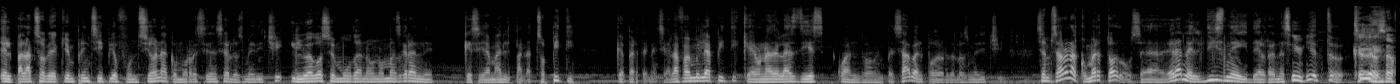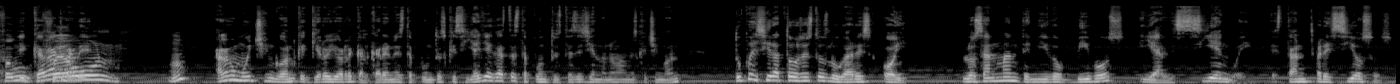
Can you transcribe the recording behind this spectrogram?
el Palazzo Vecchio en principio funciona como residencia de los Medici y luego se mudan a uno más grande que se llama el Palazzo Pitti que pertenecía a la familia Pitti, que era una de las 10 cuando empezaba el poder de los Medici. Se empezaron a comer todo, o sea, eran el Disney del Renacimiento. Sí, o sea, fue un... ¿Mm? Algo muy chingón que quiero yo recalcar en este punto es que si ya llegaste a este punto y estás diciendo, no mames, qué chingón, tú puedes ir a todos estos lugares hoy. Los han mantenido vivos y al 100, güey. Están preciosos.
